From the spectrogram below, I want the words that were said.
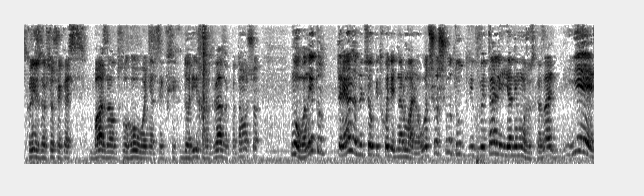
скоріш за все, що якась база обслуговування цих всіх доріг, розв'язок, тому що ну, вони тут реально до цього підходять нормально. От що що тут в Італії я не можу сказати. Є,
